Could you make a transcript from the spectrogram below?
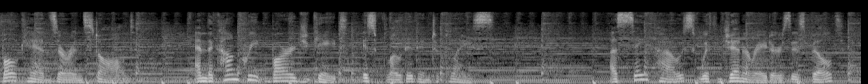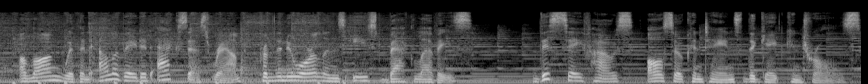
bulkheads are installed, and the concrete barge gate is floated into place a safe house with generators is built, along with an elevated access ramp from the New Orleans East back levees. This safe house also contains the gate controls.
